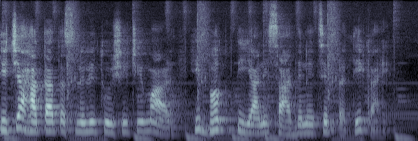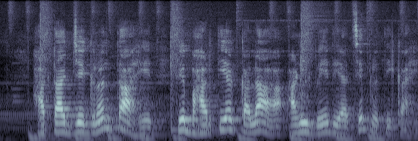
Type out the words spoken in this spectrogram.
तिच्या हातात असलेली तुळशीची माळ ही भक्ती आणि साधनेचे प्रतीक आहे. हातात जे ग्रंथ आहेत ते भारतीय कला आणि वेद याचे प्रतीक आहे.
